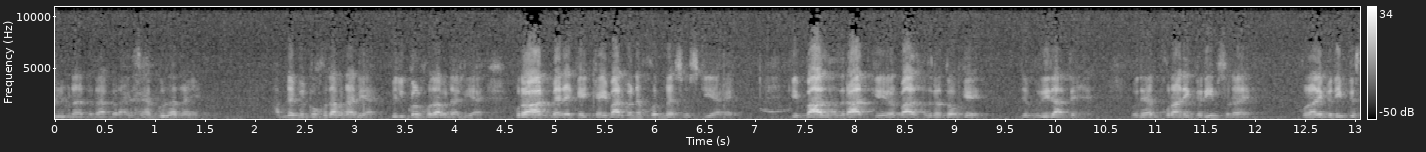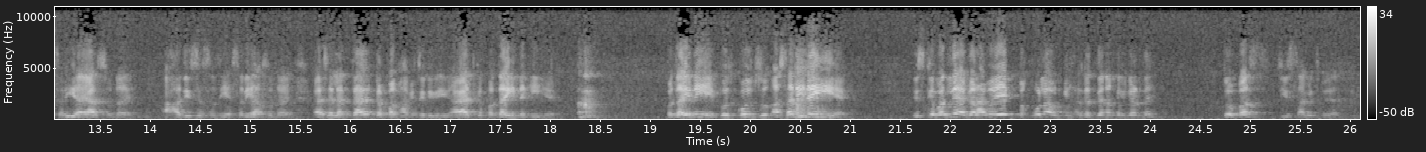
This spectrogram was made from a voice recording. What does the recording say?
یہی براہ سے ہم گزر رہے ہیں۔ ہم نے بالکل خدا بنا لیا ہے۔ بالکل خدا بنا لیا ہے۔ قرآن میں نے کئی کئی بار میں نے خود محسوس کیا ہے کہ بعض حضرات کے اور بعض حضرتوں کے جو مرید آتے ہیں، انہیں ہم قرآن کریم سنائیں، قرآن کریم کے صحیح آیات سنائیں، احادیث سے سریح سنائیں، ایسے لگتا ہے ٹپا کھا کے چلی گئی، آیات کا پتہ ہی نہیں ہے۔ پتہ ہی نہیں ہے کوئی کوئی اثر ہی نہیں ہے۔ اس کے بدلے اگر ہمیں ایک مقولہ ان کی حضرت کا نقل کر دیں، تو بس چیز ثابت ہو جاتی ہے۔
